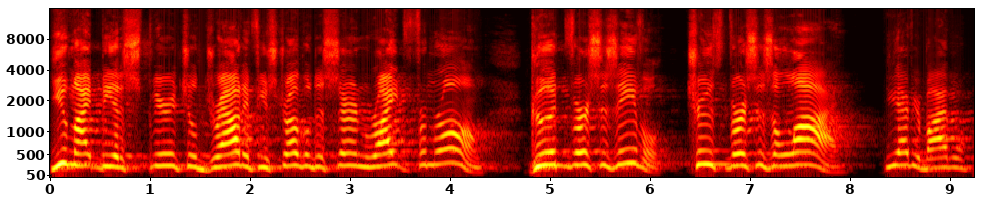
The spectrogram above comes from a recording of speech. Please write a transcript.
You might be at a spiritual drought if you struggle to discern right from wrong, good versus evil, truth versus a lie. You have your Bible?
